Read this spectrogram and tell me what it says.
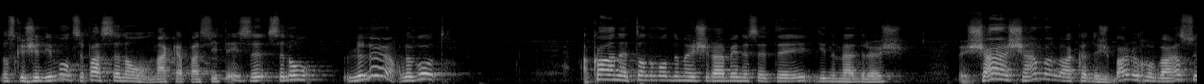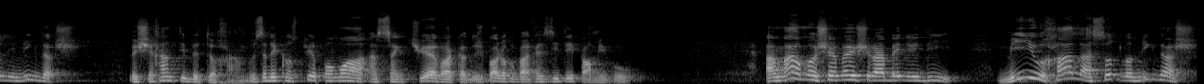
Lorsque je demande, ce n'est pas selon ma capacité, c'est selon le leur, le vôtre. Encore un étonnement de Moshe Rabbeinu, c'était, dit le Madrash. Vous allez construire pour moi un sanctuaire où HaKadosh Baruch va résider parmi vous. Amar Moshe Moshe Rabbeinu lui dit Mi yuchal asot lo migdash,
